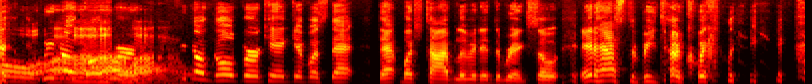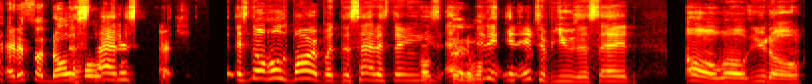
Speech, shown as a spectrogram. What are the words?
Oh, We know Goldberg. oh. we know Goldberg can't give us that that much time limit in the ring, so it has to be done quickly. and it's a no The hold saddest, match. It's no holds barred. But the saddest thing, Oh, he's good. It admitted in interviews and said, "Oh well, you know,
